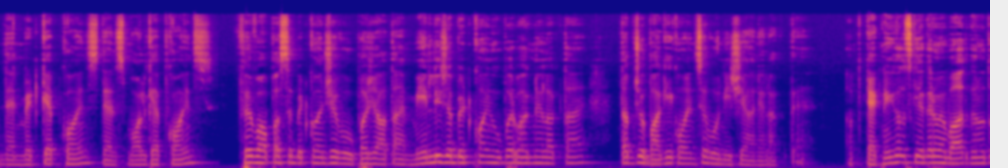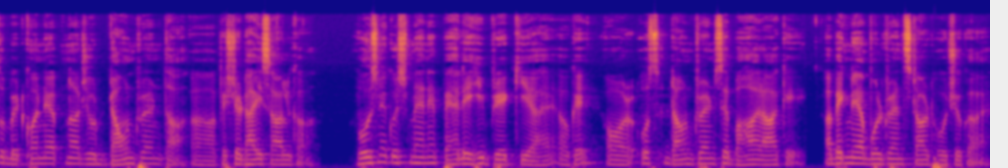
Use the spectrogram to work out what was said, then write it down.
then mid cap coins then small cap coins फिर वापस से बिटकॉइन जो वो ऊपर जाता है। मेनली जब बिटकॉइन ऊपर भागने लगता है तब जो बाकी कॉइन्स है वो नीचे आने लगते हैं। अब टेक्निकल्स की अगर मैं बात करूँ तो बिटकॉइन ने अपना जो डाउन ट्रेंड था पिछले ढाई साल का वो उसने कुछ महीने पहले ही ब्रेक किया है ओके और उस डाउन ट्रेंड से बाहर आके अब एक नया बुल ट्रेंड स्टार्ट हो चुका है।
